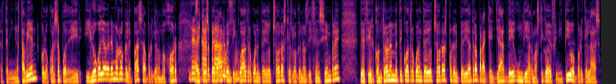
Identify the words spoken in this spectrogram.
este niño está bien, con lo cual se puede ir. Y luego ya veremos lo que le pasa, porque a lo mejor hay que esperar Descartamos, ¿no? 24, 48 horas, que es lo que nos dicen siempre. Decir, controlen 24, 48 horas por el pediatra para que ya dé un diagnóstico definitivo, porque las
